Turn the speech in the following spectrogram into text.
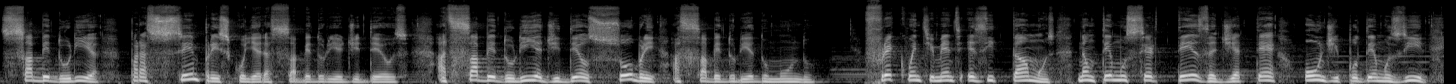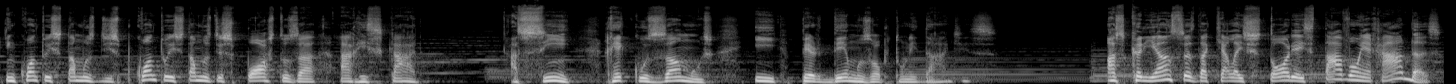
sabedoria para sempre escolher a sabedoria de Deus, a sabedoria de Deus sobre a sabedoria do mundo. Frequentemente hesitamos, não temos certeza de até onde podemos ir enquanto estamos, quanto estamos dispostos a, arriscar. Assim, recusamos e perdemos oportunidades. As crianças daquela história estavam erradas.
